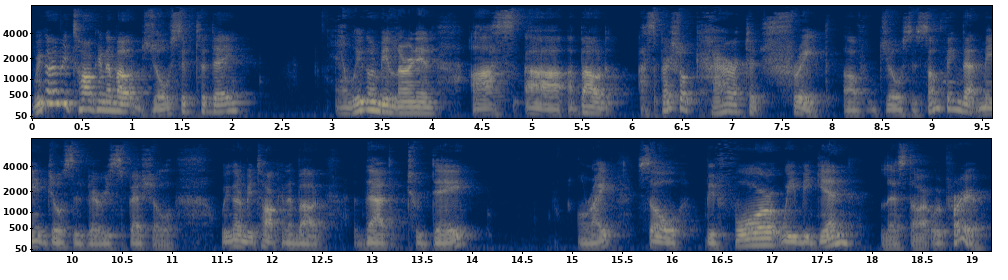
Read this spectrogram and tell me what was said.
We're going to be talking about Joseph today, and we're going to be learning uh, uh, about a special character trait of Joseph, something that made Joseph very special. We're going to be talking about that today. All right. So before we begin, let's start with prayer.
